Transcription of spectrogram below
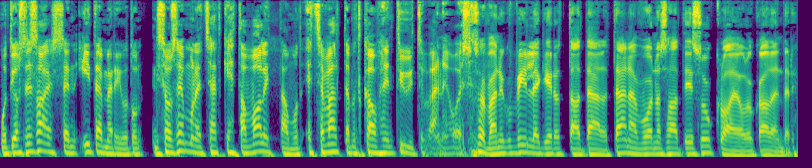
Mutta jos ne sais sen Itämeri-jutun, niin se on semmoinen, että sä et kehtaa valittaa, mutta et sä välttämättä kauhean tyytyväinen olisi. Se on vähän niin kuin Ville kirjoittaa täällä. Tänä vuonna saatiin suklaajoulukalenteri.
